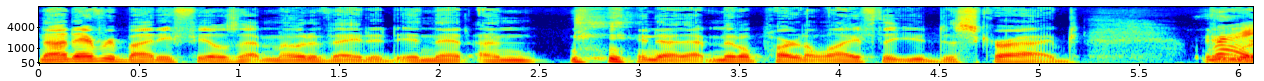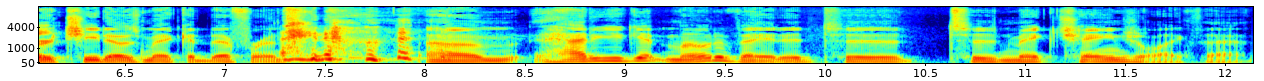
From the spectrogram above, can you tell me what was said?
Not everybody feels that motivated in that un, you know, that middle part of life that you described, right. where Cheetos make a difference. I know. um, how do you get motivated to to make change like that?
